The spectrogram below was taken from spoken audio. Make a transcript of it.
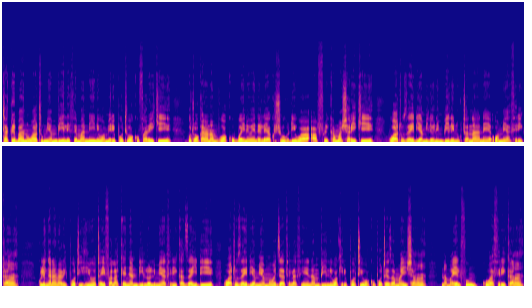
takriban watu 280 wameripotiwa kufariki kutokana na mvua kubwa inayoendelea kushuhudiwa Afrika Mashariki. Watu zaidi ya milioni 2.8 wameathirika. Kulingana na ripoti hiyo, taifa la Kenya ndilo limeathirika zaidi, watu zaidi ya 132 wakiripotiwa kupoteza maisha na maelfu kuathirika.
